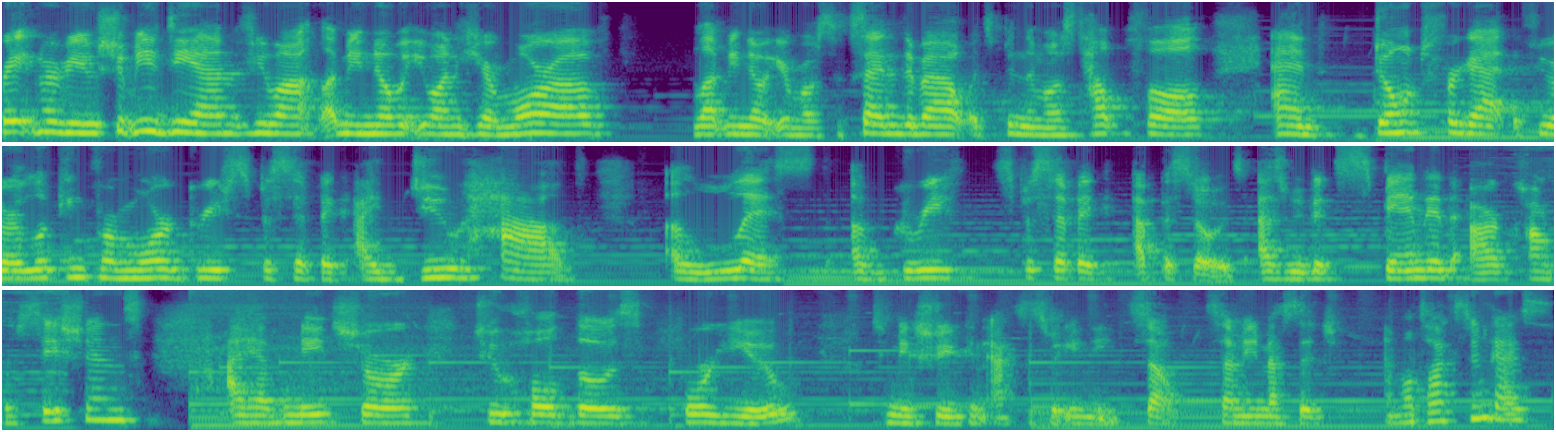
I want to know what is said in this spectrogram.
Rate and review. Shoot me a DM if you want. Let me know what you want to hear more of. Let me know what you're most excited about, what's been the most helpful. And don't forget, if you are looking for more grief specific, I do have a list of grief specific episodes. As we've expanded our conversations, I have made sure to hold those for you to make sure you can access what you need. So send me a message and we'll talk soon, guys.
